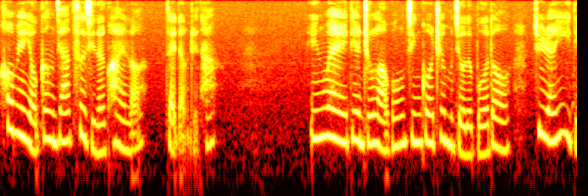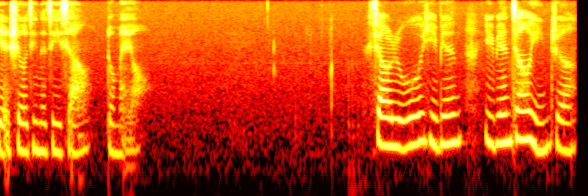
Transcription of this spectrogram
后面有更加刺激的快乐在等着她。因为店主老公经过这么久的搏斗，居然一点射精的迹象都没有。小茹一边一边娇吟着，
